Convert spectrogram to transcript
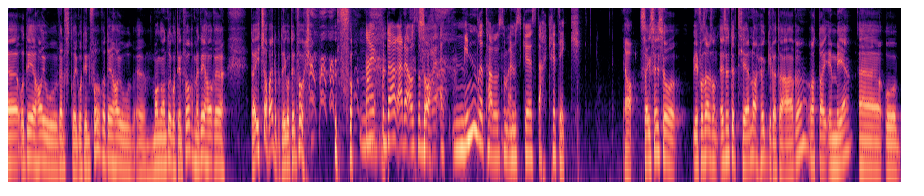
Eh, og det har jo Venstre gått inn for, og det har jo eh, mange andre gått inn for. Men det har, eh, det har ikke Arbeiderpartiet gått inn for. Så Nei, for der er det altså Så- bare et mindretall som ønsker sterk kritikk. Ja, så jeg synes jo vi får si det sånn, jeg synes det tjener Høyre til ære at de er med eh, og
